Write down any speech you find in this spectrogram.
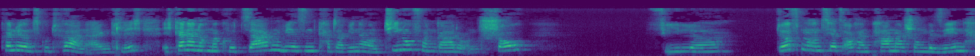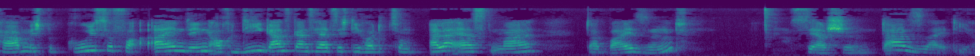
Könnt ihr uns gut hören eigentlich? Ich kann ja noch mal kurz sagen, wir sind Katharina und Tino von Garde und Show. Viele dürften uns jetzt auch ein paar Mal schon gesehen haben. Ich begrüße vor allen Dingen auch die ganz, ganz herzlich, die heute zum allerersten Mal dabei sind. Sehr schön, da seid ihr.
